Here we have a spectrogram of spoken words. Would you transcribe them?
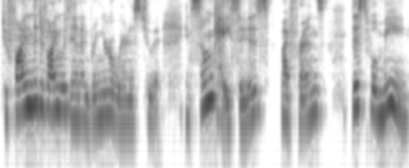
to find the divine within and bring your awareness to it. In some cases, my friends, this will mean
